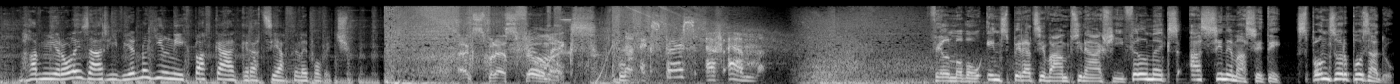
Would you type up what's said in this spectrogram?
V hlavní roli září v jednodílných plavkách Gracia Filipovič. Express Filmex. Na Express FM. Filmovou inspiraci vám přináší Filmex a Cinema City, sponzor pořadu.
